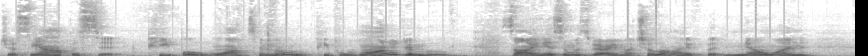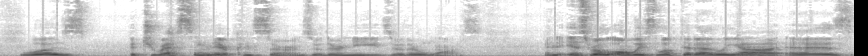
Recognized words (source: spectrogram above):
just the opposite. People want to move. People wanted to move. Zionism was very much alive, but no one was addressing their concerns or their needs or their wants. And Israel always looked at Aliyah as,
